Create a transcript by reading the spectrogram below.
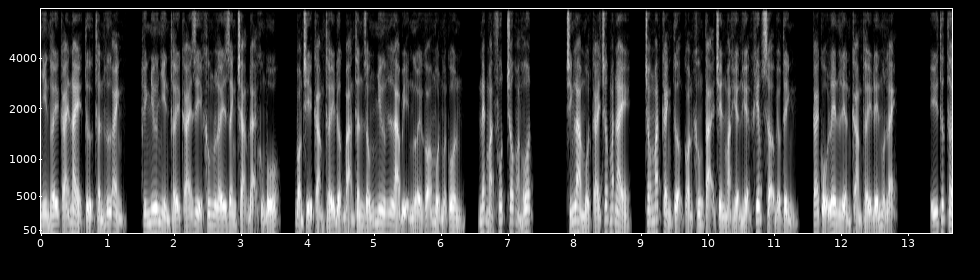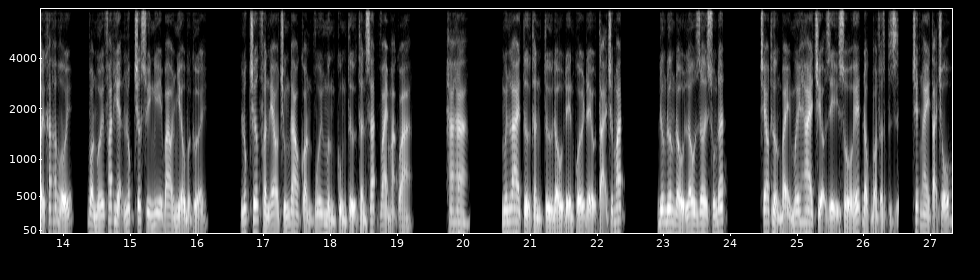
Nhìn thấy cái này tử thần hư ảnh, hình như nhìn thấy cái gì không lấy danh trạng đại khủng bố, bọn chỉ cảm thấy được bản thân giống như là bị người gõ một một côn, nét mặt phút chốc hoảng hốt chính là một cái trước mắt này, trong mắt cảnh tượng còn không tại trên mặt hiện hiện khiếp sợ biểu tình, cái cổ lên liền cảm thấy đến một lạnh. Ý thức thời khắc hấp hối, bọn mới phát hiện lúc trước suy nghĩ bao nhiêu bật cười. Lúc trước phần eo chúng đau còn vui mừng cùng tử thần sát vai mà qua. Ha ha. Nguyên lai tử thần từ đầu đến cuối đều tại trước mắt. Đương đương đầu lâu rơi xuống đất. Treo thưởng bảy mươi hai triệu dị sổ hết độc bọt vật chết ngay tại chỗ.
